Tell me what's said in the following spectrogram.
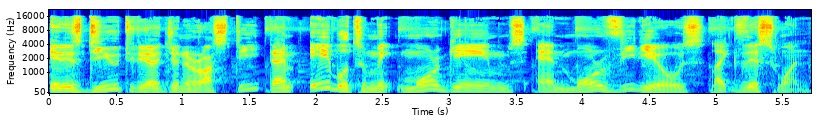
It is due to their generosity that I'm able to make more games and more videos like this one.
